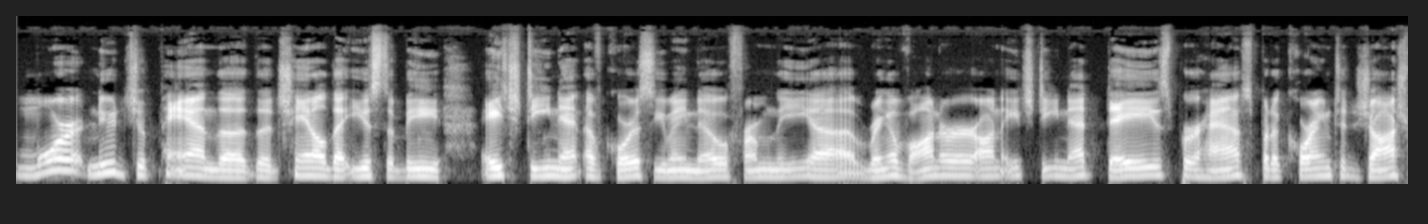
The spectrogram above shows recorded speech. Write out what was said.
more New Japan, the, the channel that used to be HDNet, of course, you may know from the uh, Ring of Honor on HDNet days, perhaps. But according to Josh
